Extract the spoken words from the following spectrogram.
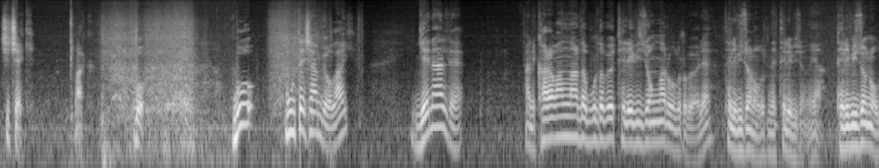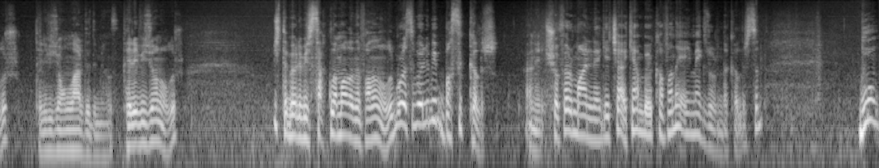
Çiçek. Bak. Bu. Bu muhteşem bir olay. Genelde hani karavanlarda burada böyle televizyonlar olur böyle. Televizyon olur. Ne televizyonu ya? Televizyon olur. Televizyonlar dedim yalnız. Televizyon olur. İşte böyle bir saklama alanı falan olur. Burası böyle bir basık kalır. Hani şoför mahalline geçerken böyle kafanı eğmek zorunda kalırsın. Bu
